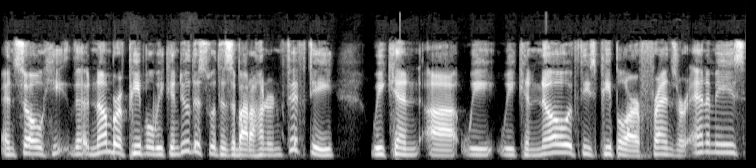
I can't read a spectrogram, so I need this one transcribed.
And so he, the number of people we can do this with is about 150. We can uh, we we can know if these people are friends or enemies.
